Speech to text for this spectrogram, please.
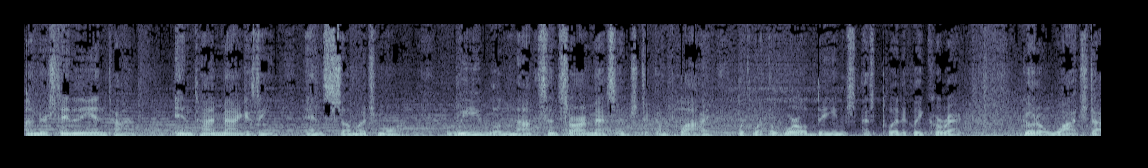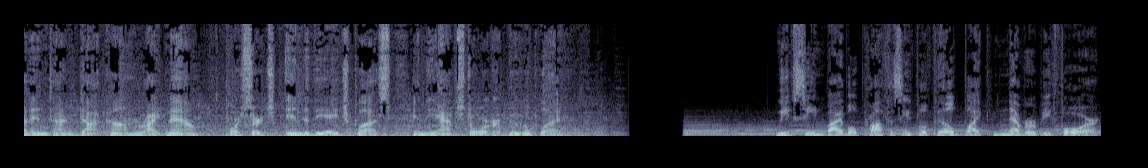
Understanding the End Time, End Time Magazine, and so much more. We will not censor our message to comply with what the world deems as politically correct. Go to watch.endtime.com right now or search End of the Age Plus in the App Store or Google Play. We've seen Bible prophecy fulfilled like never before.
